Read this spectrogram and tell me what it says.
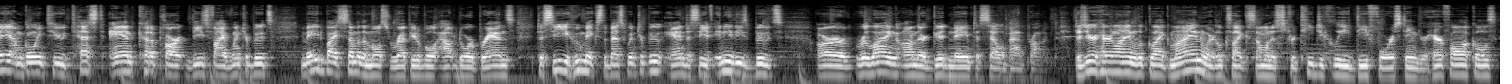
today I'm going to test and cut apart these five winter boots made by some of the most reputable outdoor brands to see who makes the best winter boot and to see if any of these boots are relying on their good name to sell a bad product. Does your hairline look like mine where it looks like someone is strategically deforesting your hair follicles?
